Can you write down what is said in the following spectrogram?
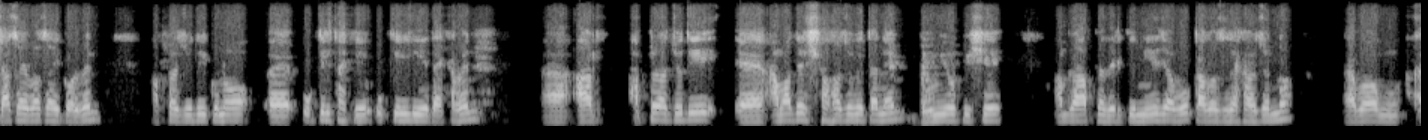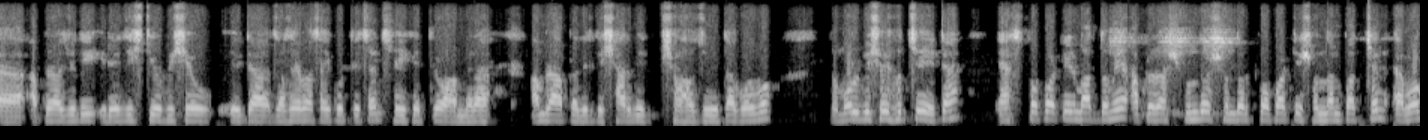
যাচাই বাছাই করবেন। আপনার যদি কোনো উকিল থাকে, উকিল দিয়ে দেখাবেন। আর আপনারা যদি আমাদের সহযোগিতা নেন, ভূমি অফিসে আমরা আপনাদেরকে নিয়ে যাব কাগজ দেখার জন্য এবং আপনারা যদি রেজিস্ট্রি অফিসেও এটা যাচাই বাছাই করতে চান, সেই ক্ষেত্রেও আমরা আমরা আপনাদেরকে সার্বিক সহযোগিতা করব। তো মূল বিষয় হচ্ছে এটা এক্স প্রপার্টির মাধ্যমে আপনারা সুন্দর সুন্দর প্রপার্টির সন্ধান পাচ্ছেন এবং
